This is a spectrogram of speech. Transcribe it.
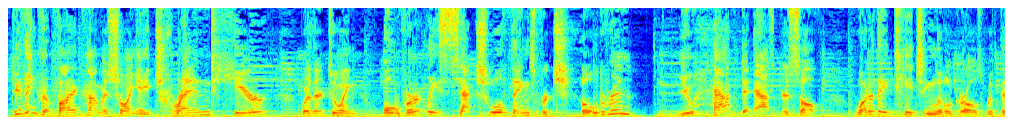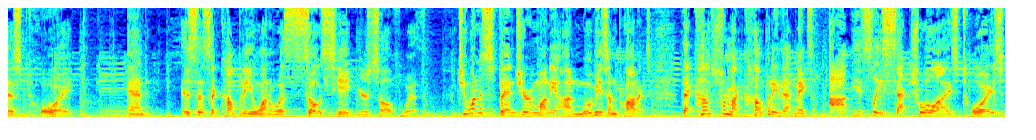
Do you think that Viacom is showing a trend here where they're doing overtly sexual things for children? You have to ask yourself, what are they teaching little girls with this toy? And is this a company you want to associate yourself with? Do you want to spend your money on movies and products that comes from a company that makes obviously sexualized toys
